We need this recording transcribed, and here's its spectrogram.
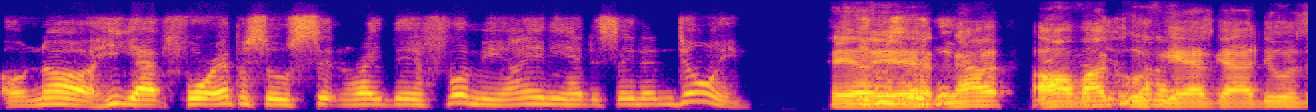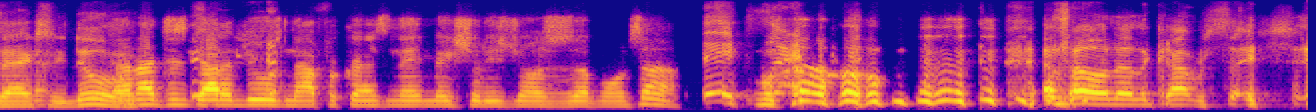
oh no, he got four episodes sitting right there for me. I ain't even had to say nothing to him. hell know what I'm yeah. Now all my gotta- goofy ass gotta do is actually do And them. I just gotta do is not procrastinate, make sure these joints is up on time. Exactly. That's a whole other conversation.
